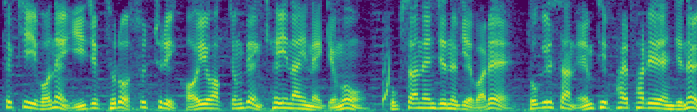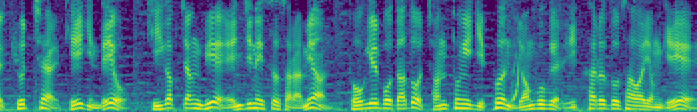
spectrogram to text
특히 이번에 이집트로 수출이 거의 확정된 K9의 경우 국산 엔진을 개발해 독일산 MT881 엔진을 교체할 계획인데요. 기갑 장비의 엔진에 있어서라면 독일보다도 전통이 깊은 영국의 리카르도사와 연계해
